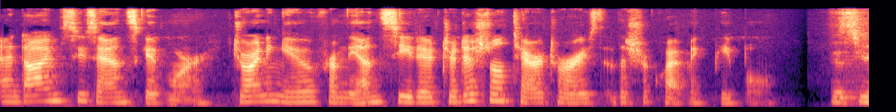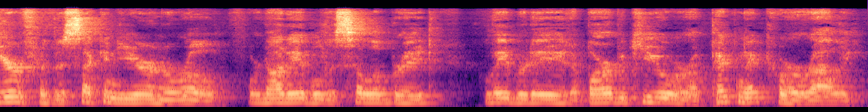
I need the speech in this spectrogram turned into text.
And I'm Sussanne Skidmore, joining you from the unceded traditional territories of the Secwepemc people. This year, for the second year in a row, we're not able to celebrate Labor Day at a barbecue or a picnic or a rally.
